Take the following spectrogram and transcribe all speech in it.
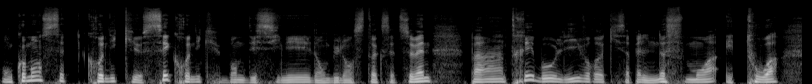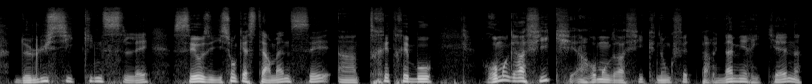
On commence cette chronique, ces chroniques bande dessinée d'Ambulance Stock cette semaine par un très beau livre qui s'appelle Neuf mois et toi de Lucy Kinsley. C'est aux éditions Casterman. C'est un très très beau roman graphique, un roman graphique donc fait par une américaine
